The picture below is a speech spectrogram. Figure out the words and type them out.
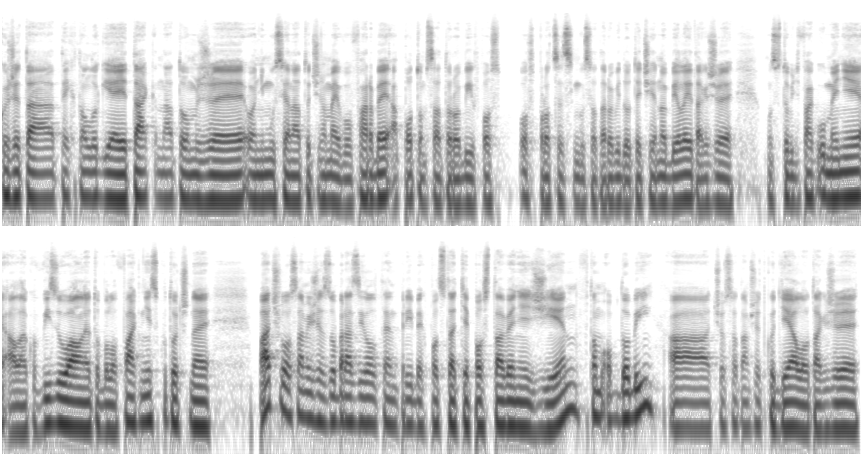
akože tá technológia je tak na tom, že oni musia natočiť aj vo farbe a potom sa to robí v post- postprocesingu sa to robí do tej čierno-bielej, takže musí to byť fakt umenie, ale ako vizuálne to bolo fakt neskutočné. Páčilo sa mi, že zobrazil ten príbeh v podstate postavenie žien v tom období a čo sa tam všetko dialo, takže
